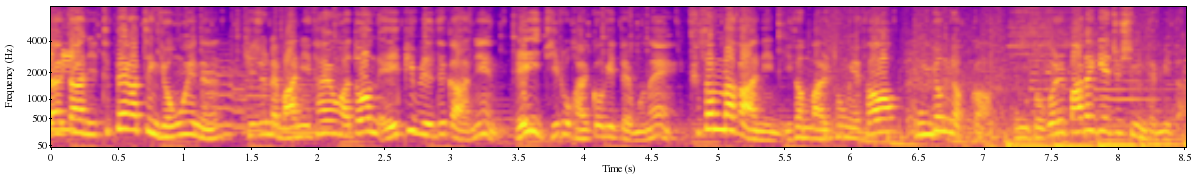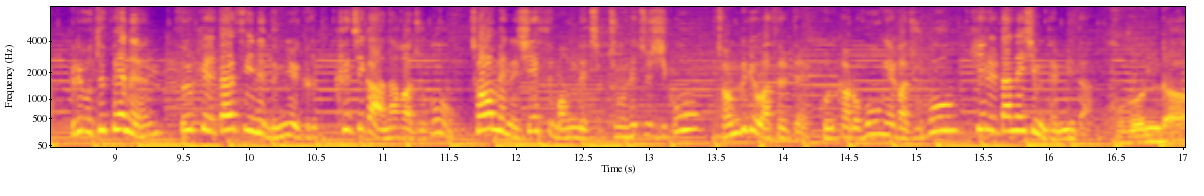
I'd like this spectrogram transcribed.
자 일단 이 특패 같은 경우에는 기존에 많이 사용하던 AP 빌드가 아닌 AD로 갈 거기 때문에 Q선마가 아닌 이선마를 통해서 공격력과 공속을 빠르게 해주시면 됩니다. 그리고 특패는 솔킬을 딸수 있는 능력이 그렇게 크지가 않아가지고 처음에는 CS 먹는데 집중을 해주시고 정글이 왔을 때 골카로 호응해가지고 킬을 따내시면 됩니다. 부른다.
